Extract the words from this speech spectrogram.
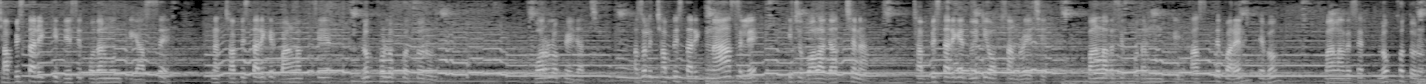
ছাব্বিশ তারিখ কি দেশের প্রধানমন্ত্রী আসছে? না, ছাব্বিশ তারিখের বাংলাদেশের লক্ষ লক্ষ তরুণ বড়লোক হয়ে যাচ্ছে। আসলে ছাব্বিশ তারিখ না আসলে কিছু বলা যাচ্ছে না। ছাব্বিশ তারিখে দুইটি অপশান রয়েছে। বাংলাদেশের প্রধানমন্ত্রী আসতে পারেন এবং বাংলাদেশের লক্ষ তরুণ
